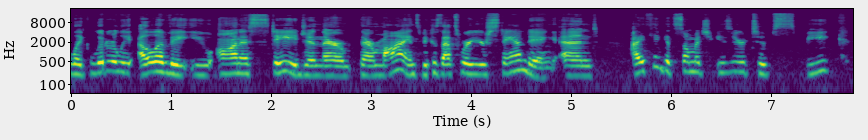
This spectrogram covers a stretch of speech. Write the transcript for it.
like literally elevate you on a stage in their their minds because that's where you're standing. And i think it's so much easier to speak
